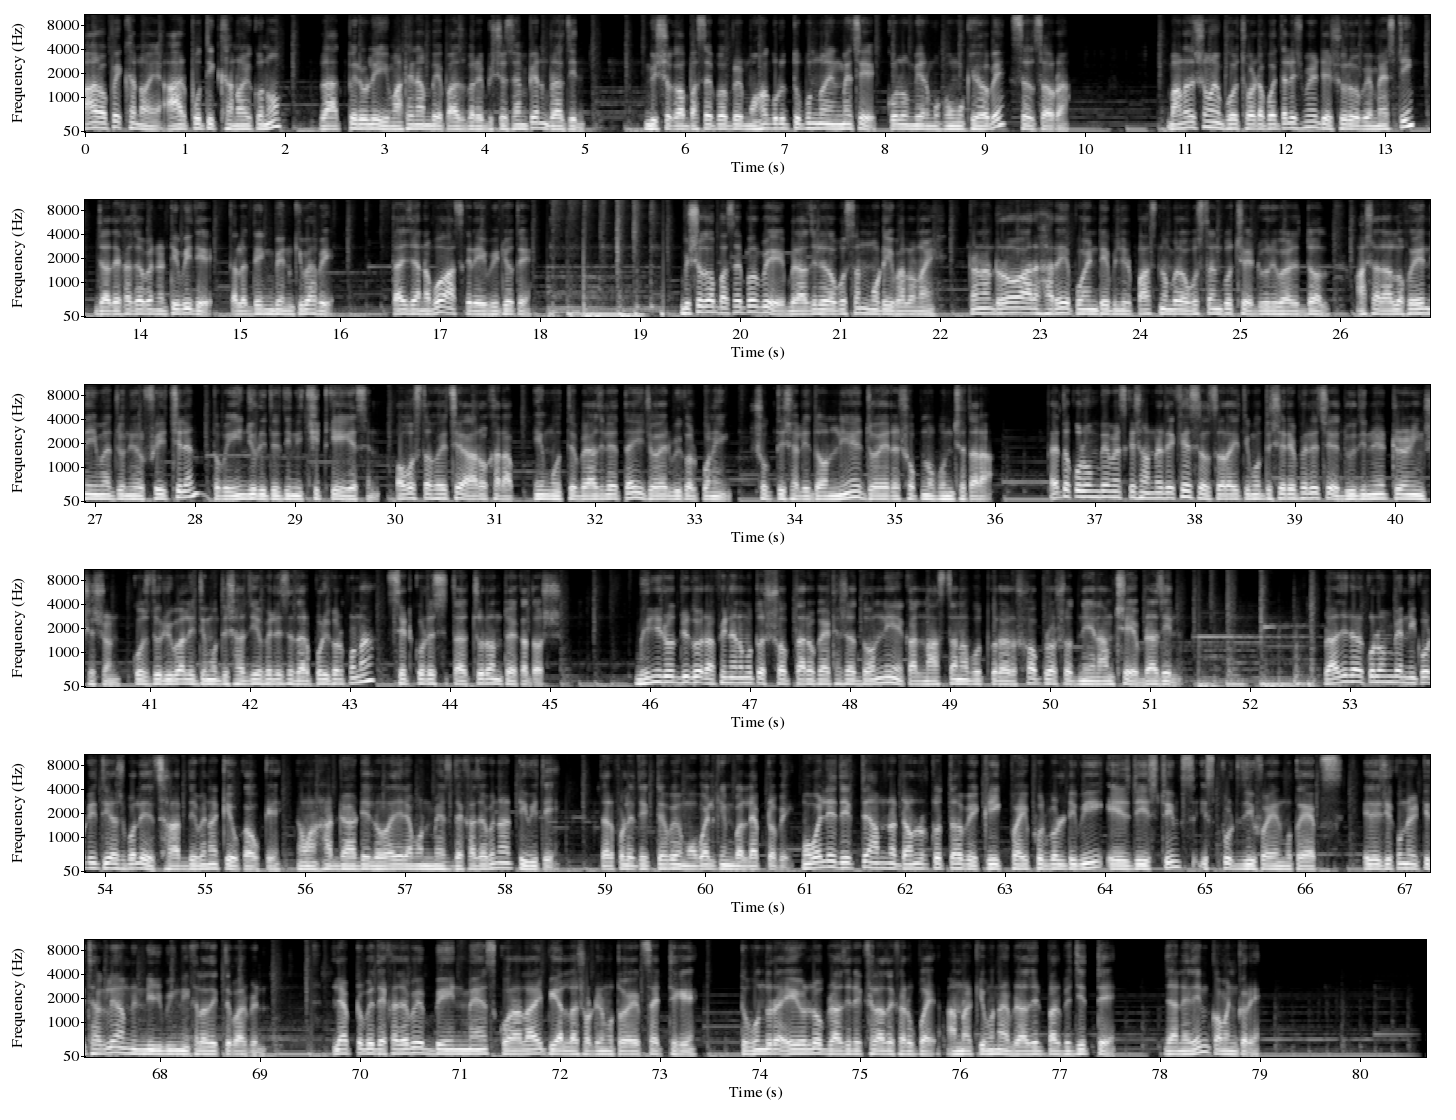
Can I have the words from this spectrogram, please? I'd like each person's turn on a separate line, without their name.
আর অপেক্ষা নয়, আর প্রতীক্ষা নয় কোনো। রাত পেরোলেই মাঠে নামবে পাঁচবারের বিশ্ব চ্যাম্পিয়ন ব্রাজিল। বিশ্বকাপ বাছাই পর্বের মহাগুরুত্বপূর্ণ এক ম্যাচে কলম্বিয়ার মুখোমুখি হবে সেলসাওরা। বাংলাদেশ সময় ভোর ছটা পঁয়তাল্লিশ মিনিটে শুরু হবে ম্যাচটি। যা দেখা যাবে না টিভিতে, তাহলে দেখবেন কীভাবে। তাই জানাব আজকের এই ভিডিওতে। বিশ্বকাপ বাছাই পর্বে ব্রাজিলের অবস্থান মোটেই ভালো নয়। টানা ড্র আর হারে পয়েন্ট টেবিলের পাঁচ নম্বরে অবস্থান করছে ডুরিবারের দল। আশার আলো হয়ে নেইমার জুনিয়র ফ্রি ছিলেন, তবে ইঞ্জুরিতে তিনি ছিটকে গেছেন। অবস্থা হয়েছে আরও খারাপ। এই মুহূর্তে ব্রাজিলের তাই জয়ের বিকল্প নেই। শক্তিশালী দল নিয়ে জয়ের স্বপ্ন বুনছে তারা। তাই তো কলম্বিয়া ম্যাচকে সামনে রেখে সেলসরা ইতিমধ্যে সেরে ফেলেছে দুই দিনের ট্রেনিং সেশন। কোচ দুরিবাল ইতিমধ্যে সাজিয়ে ফেলেছে তার পরিকল্পনা, সেট করেছে তার চূড়ান্ত একাদশ। ভিনি রদ্রিগো, রাফিনার মতো সব তারকায় ঠেসা দল নিয়ে কাল নাস্তানা বোধ করার সব রসদ নিয়ে নামছে ব্রাজিল। ব্রাজিল আর কলম্বিয়ার নিকট ইতিহাস বলে ছাড় দেবে না কেউ কাউকে। এমন হাড্ডাহাড্ডি লড়াইয়ের এমন ম্যাচ দেখা যাবে না টিভিতে। তার ফলে দেখতে হবে মোবাইল কিংবা ল্যাপটপে। মোবাইলে দেখতে আপনার ডাউনলোড করতে হবে Cricfy football TV HD streams, sports জি ফাই এর মতো অ্যাপস। এদের যে কোনো একটি থাকলে আপনি নির্বিঘ্নে খেলা দেখতে পারবেন। ল্যাপটপে দেখা যাবে বেইন ম্যাচ কোরালাই পিয়াল্লা শটের মতো ওয়েবসাইট থেকে। তো বন্ধুরা, এই হলো ব্রাজিলের খেলা দেখার উপায়। আপনার কি মনে হয়, ব্রাজিল পারবে জিততে? জানিয়ে দিন কমেন্ট করে।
